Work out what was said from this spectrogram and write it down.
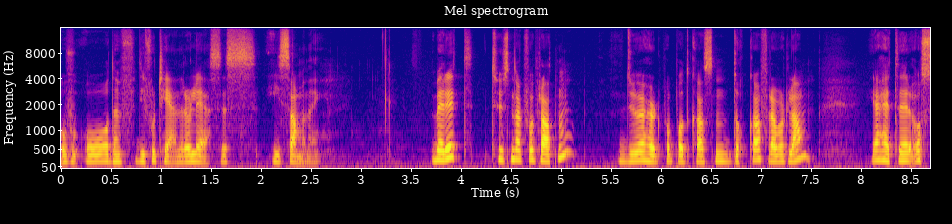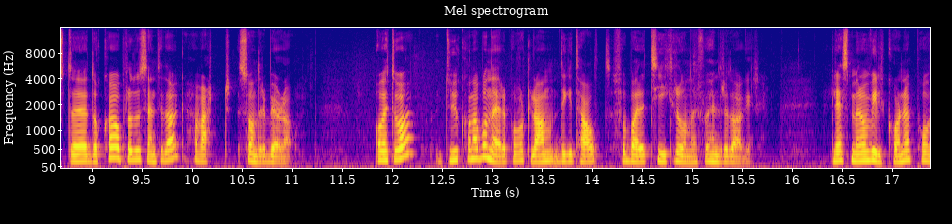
og, og den, de fortjener å leses i sammenheng. Berit, tusen takk for praten. Du har hørt på podkasten Dokka fra vårt land. Jeg heter Åste Dokka, og produsent i dag har vært Sondre Bjørdal. Og vet du hva? Du kan abonnere på Vårt Land digitalt for bare 10 kroner for 100 dager. Les mer om vilkårene på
